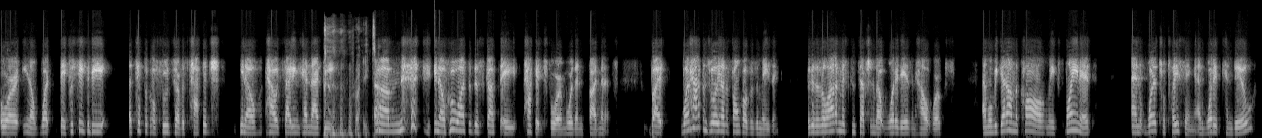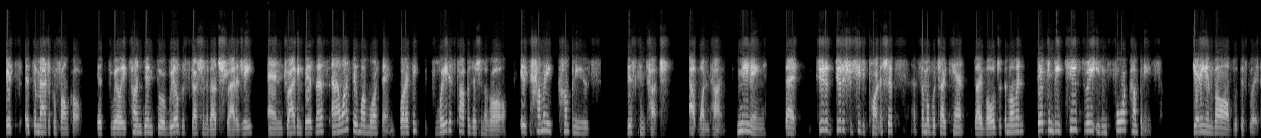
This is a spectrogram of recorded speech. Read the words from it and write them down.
or you know what they perceive to be a typical food service package you know how exciting can that be? Right. Um, you know who wants to discuss a package for more than five minutes? But what happens really on the phone calls is amazing because there's a lot of misconception about what it is and how it works. And when we get on the call and we explain it and what it's replacing and what it can do it's it's a magical phone call it's really turns into a real discussion about strategy and driving business. And I want to say one more thing. What I think the greatest proposition of all is how many companies this can touch at one time. Meaning that due to due to strategic partnerships, some of which I can't divulge at the moment, there can be two, three, even four companies getting involved with this lid.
